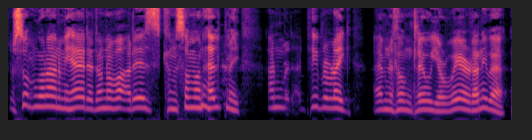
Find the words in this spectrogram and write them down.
there's something going on in my head. I don't know what it is. Can someone help me? And people were like, I haven't a fucking clue. You're weird anyway.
